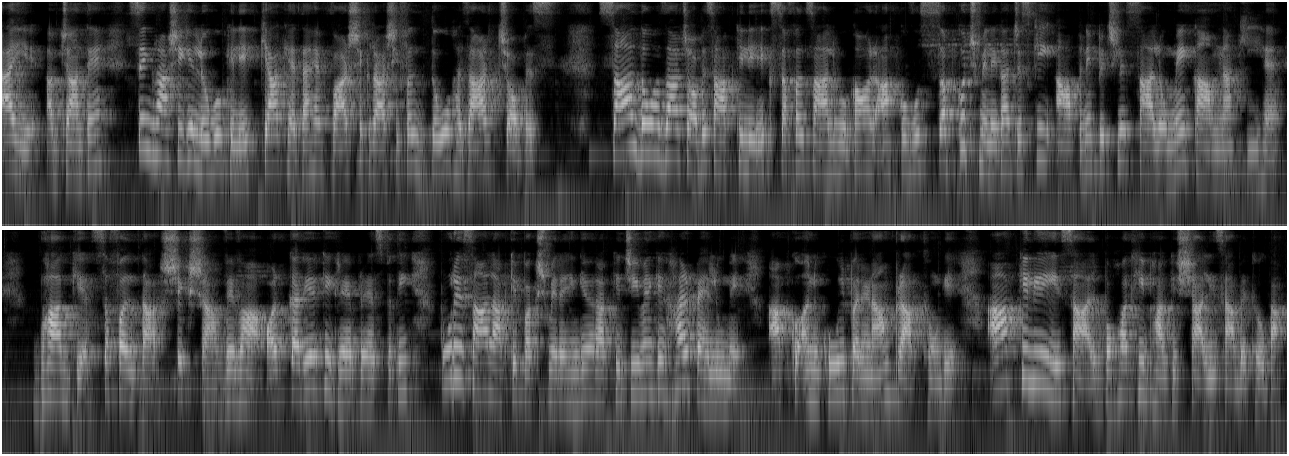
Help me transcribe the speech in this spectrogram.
आइए, अब जानते हैं सिंह राशि के लोगों के लिए क्या कहता है वार्षिक राशिफल 2024 साल 2024 आपके लिए एक सफल साल होगा और आपको वो सब कुछ मिलेगा जिसकी आपने पिछले सालों में कामना की है। भाग्य, सफलता, शिक्षा, विवाह और करियर के ग्रह बृहस्पति पूरे साल आपके पक्ष में रहेंगे और आपके जीवन के हर पहलू में आपको अनुकूल परिणाम प्राप्त होंगे। आपके लिए ये साल बहुत ही भाग्यशाली साबित होगा।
